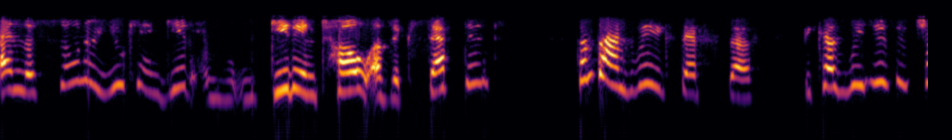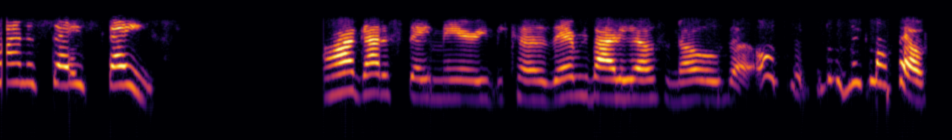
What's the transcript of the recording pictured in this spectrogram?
And the sooner you can get get in tow of acceptance, sometimes we accept stuff because we just are trying to save face. Oh, I gotta stay married because everybody else knows. Uh, oh, look at myself.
